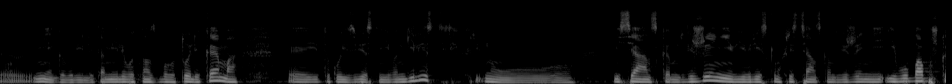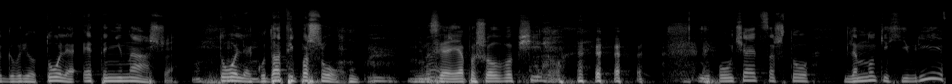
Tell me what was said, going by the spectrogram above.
э, мне говорили там, или вот у нас был Толи Кэма, э, такой известный евангелист, ну, мессианском движении, в еврейском христианском движении, и его бабушка говорила, Толя, это не наше, Толя, куда ты пошел? Я пошел в общину. И получается, что для многих евреев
